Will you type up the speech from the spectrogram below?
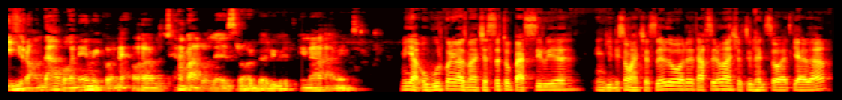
ایران دوا نمی‌کنه. چه مقاله اصرار داری این همین میگم عبور کنیم از منچستر. تو بستی روی انگلیس و منچستر دوباره. تقصیر من شد طولانی صحبت کردم.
